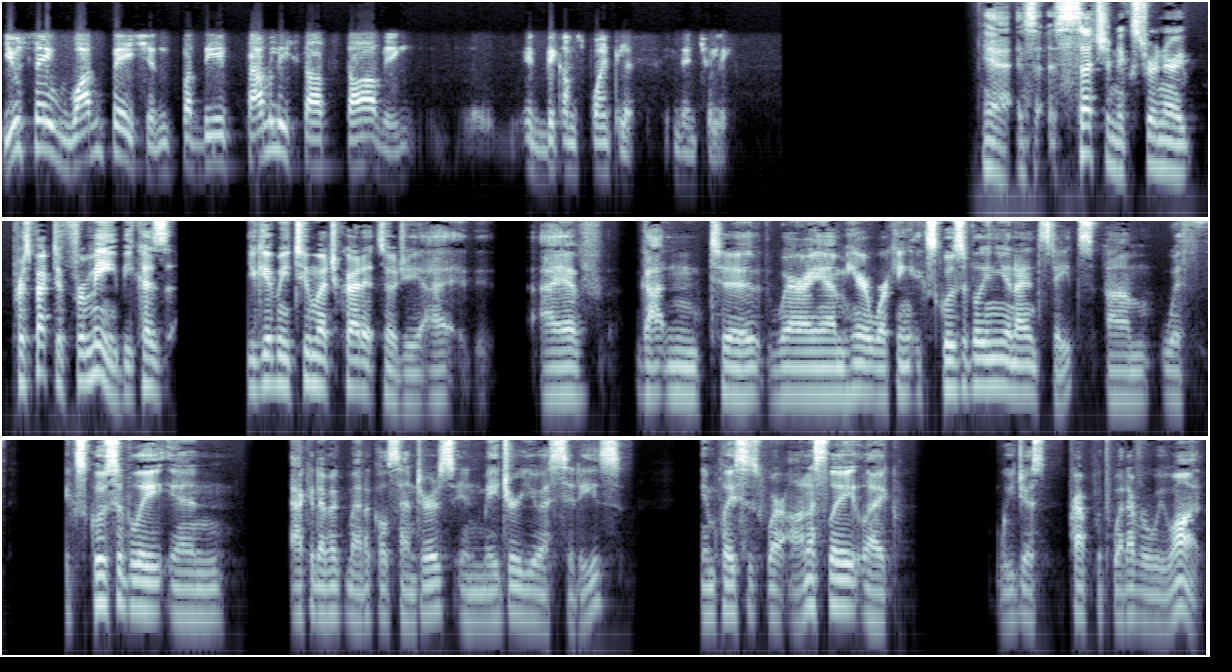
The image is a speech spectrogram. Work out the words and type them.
you say one patient, but the family starts starving it becomes pointless eventually. Yeah, it's such an extraordinary perspective for me because you give me too much credit, Soji. I I have gotten to where I am here, working exclusively in the United States, um, with exclusively in academic medical centers in major U.S. cities, in places where honestly, like we just prep with whatever we want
